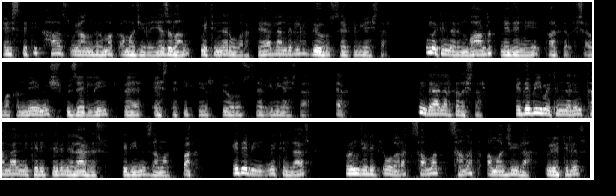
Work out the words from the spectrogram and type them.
estetik haz uyandırmak amacıyla yazılan metinler olarak değerlendirilir diyoruz sevgili gençler. Bu metinlerin varlık nedeni arkadaşlar bakın neymiş? Güzellik ve estetiktir diyoruz sevgili gençler. Değerli arkadaşlar, edebi metinlerin temel nitelikleri nelerdir dediğimiz zaman bakın Edebi metinler öncelikli olarak sanat, sanat amacıyla üretilir.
